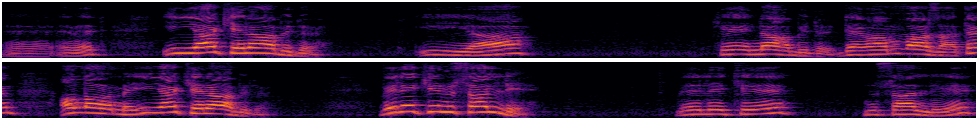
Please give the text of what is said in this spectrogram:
ee, evet. İyyâke nâbüdü. İyyâke nâbüdü. Devamı var zaten. Allahümme iyyâke nâbüdü. Ve leke nusalli. Ve leke nusalli.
